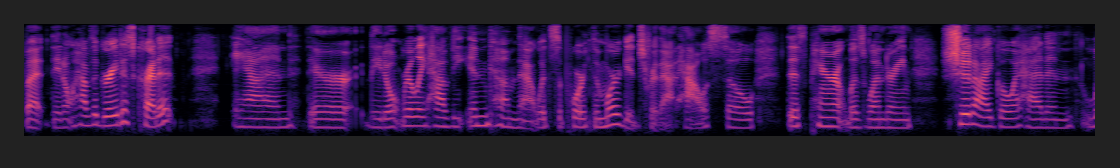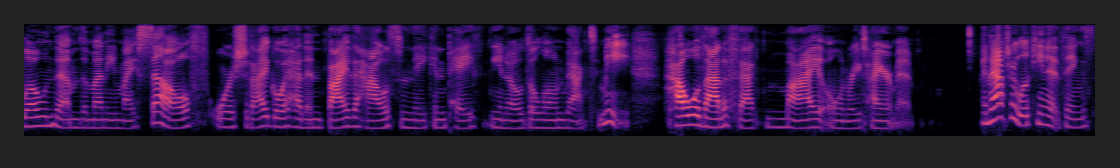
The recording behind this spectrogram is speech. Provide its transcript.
but they don't have the greatest credit, and they're they don't really have the income that would support the mortgage for that house so this parent was wondering should i go ahead and loan them the money myself or should i go ahead and buy the house and they can pay you know the loan back to me how will that affect my own retirement and after looking at things,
